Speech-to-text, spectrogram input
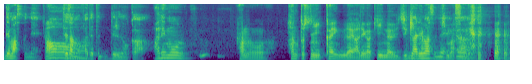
出ますね。出たのか出て出るのか。あれもあの半年に1回ぐらいあれが気になる時期がなりますね。来ますね。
